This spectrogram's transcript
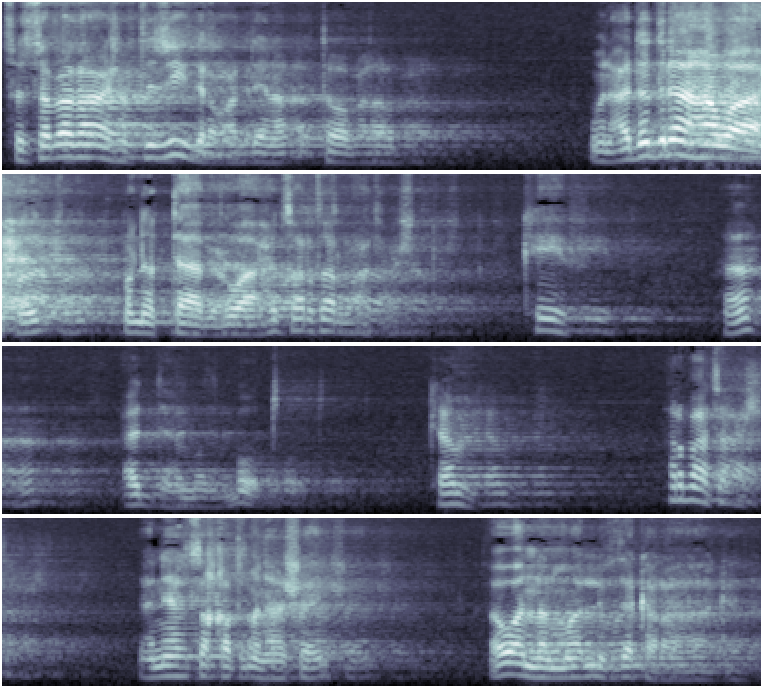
تصير سبعة عشر تزيد لو عدينا التوابع على أربعة. وإن عددناها واحد قلنا التابع واحد صارت أربعة عشر. كيف؟ ها؟ عدها مضبوط. كم؟ أربعة عشر. يعني هل سقط منها شيء؟ أو أن المؤلف ذكرها هكذا.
